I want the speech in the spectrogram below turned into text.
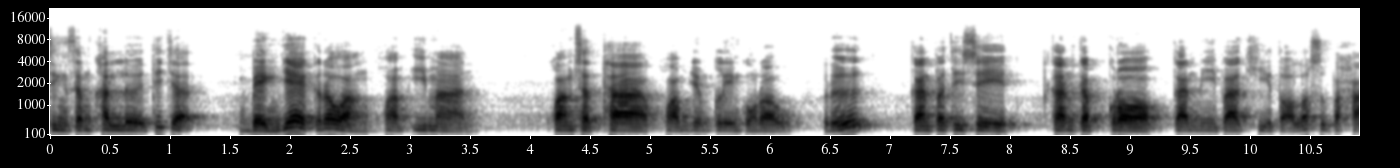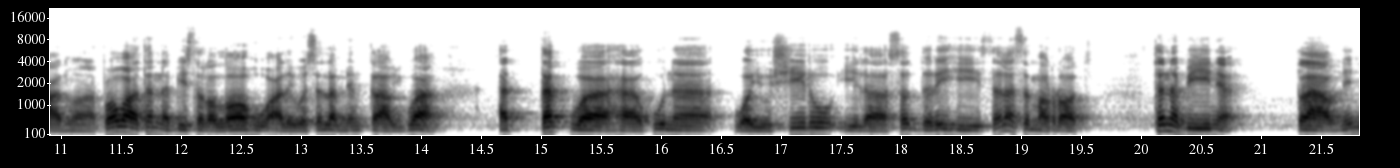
สิ่งสำคัญเลยที่จะแบ่งแยกระหว่างความอีมาน ความศรัทธา ความยำเกรงของเรา หรือการปฏิเสธ การกับกรอก การมีปาคีต่ออัลอสุบฮานุวะเพราะว่าท่านนบีสุลต่านละฮุอะลัยวะสัลลัมยังกล่าวอีกว่า อัตตักวาฮาฮุนาวายุชิรุอิลาซัดริฮิสลาสมารอดท่านนบีเนี่ยกล่าวเน้น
